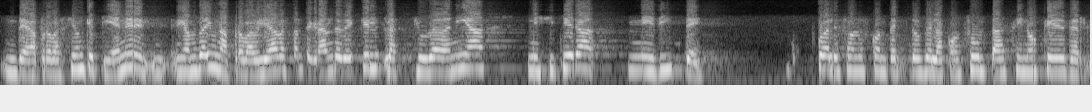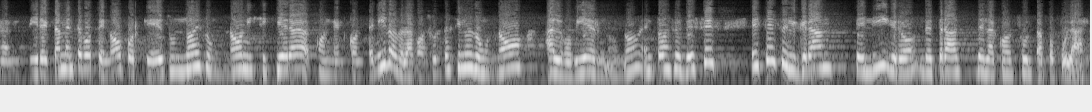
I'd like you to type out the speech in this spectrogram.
de aprobación que tiene, digamos, hay una probabilidad bastante grande de que la ciudadanía ni siquiera medite cuáles son los contenidos de la consulta, sino que directamente vote no, porque es un, no es un no ni siquiera con el contenido de la consulta, sino es un no al gobierno, ¿no? Entonces, ese es, ese es el gran peligro detrás de la consulta popular.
